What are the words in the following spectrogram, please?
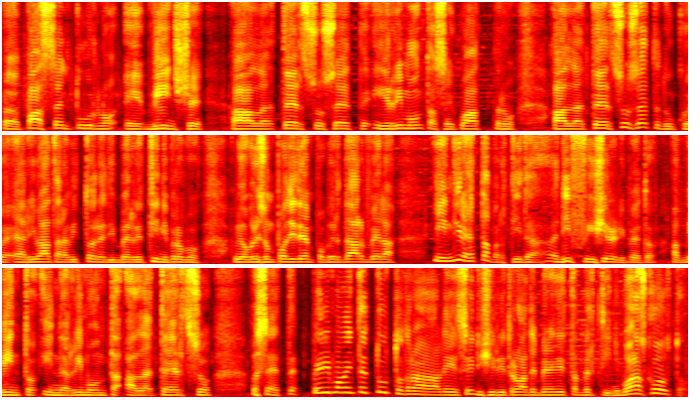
eh, passa il turno e vince al terzo set in rimonta 6-4 al terzo set. Dunque è arrivata la vittoria di Berrettini proprio abbiamo preso un po' di tempo per darvela in diretta. Partita difficile ripeto ha vinto in rimonta al terzo set. Per il momento è tutto tra le 16 ritrovate Benedetta Bertini. Buon ascolto.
